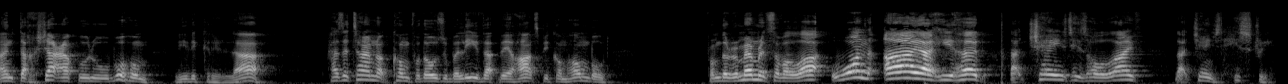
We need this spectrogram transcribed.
أَن تَخْشَعَ قُلُوبُهُمْ لِذِكْرِ اللَّهِ Has the time not come for those who believe that their hearts become humbled from the remembrance of Allah? One ayah he heard that changed his whole life, that changed history.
